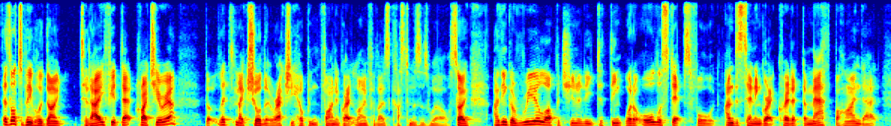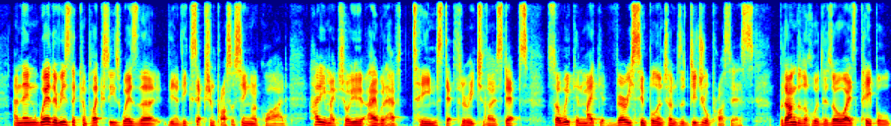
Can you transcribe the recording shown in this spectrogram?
There's lots of people who don't today fit that criteria, but let's make sure that we're actually helping find a great loan for those customers as well. So I think a real opportunity to think what are all the steps for understanding great credit, the math behind that, and then where there is the complexities, where's the you know the exception processing required? How do you make sure you're able to have teams step through each of those steps so we can make it very simple in terms of digital process, but under the hood there's always people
